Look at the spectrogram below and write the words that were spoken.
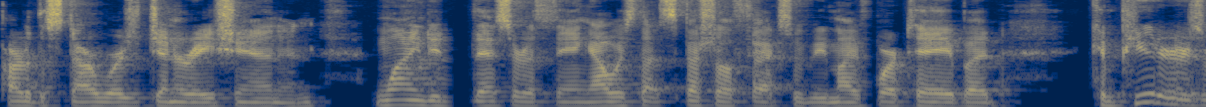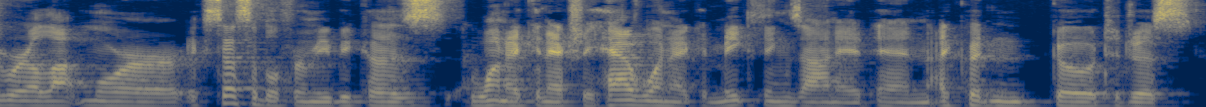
part of the Star Wars generation and wanting to do that sort of thing. I always thought special effects would be my forte, but computers were a lot more accessible for me because one, I can actually have one, I can make things on it, and I couldn't go to just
